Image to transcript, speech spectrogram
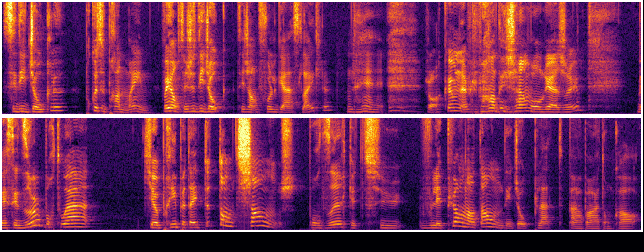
c'est des jokes là, pourquoi tu le prends de même? Voyons, c'est juste des jokes, sais, genre full gaslight là. genre comme la plupart des gens vont réagir. Ben c'est dur pour toi qui a pris peut-être tout ton petit change pour dire que tu voulais plus en entendre des jokes plates par rapport à ton corps.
